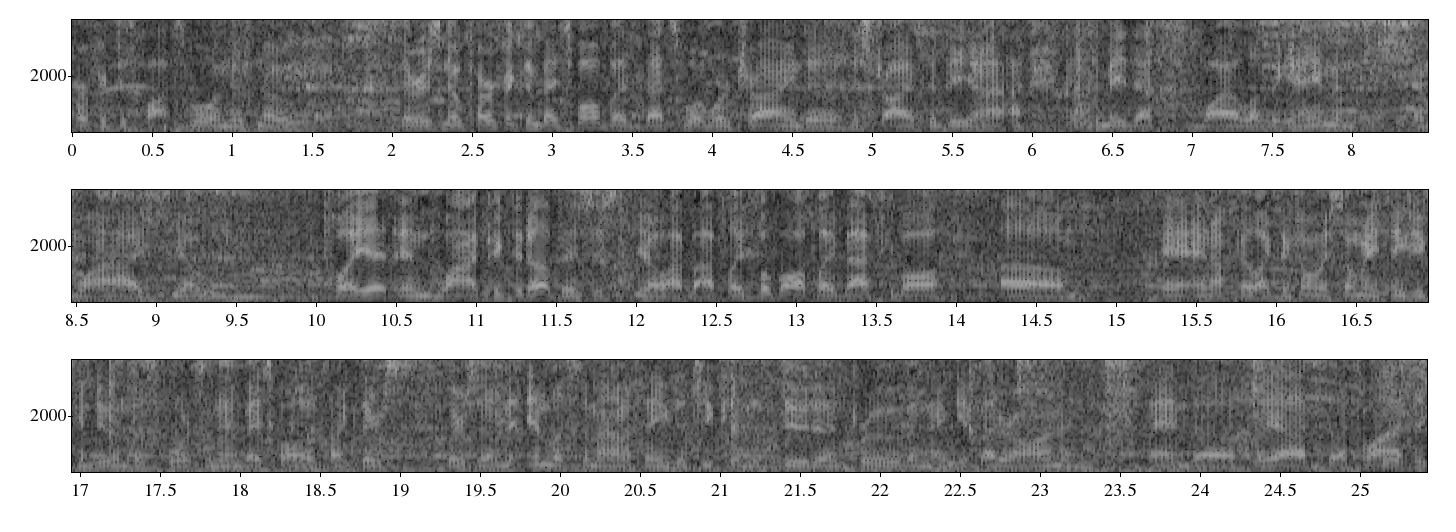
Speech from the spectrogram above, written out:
perfect as possible and there's no there is no perfect in baseball but that's what we're trying to, to strive to be. And, I, to me that's why i love the game and and why i you know play it and why i picked it up is just you know i, I played football i played basketball um, and, and I feel like there's only so many things you can do in those sports, and in baseball, it's like there's there's an endless amount of things that you can do to improve and, and get better on, and and uh, so yeah, that's that's why I So, think.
